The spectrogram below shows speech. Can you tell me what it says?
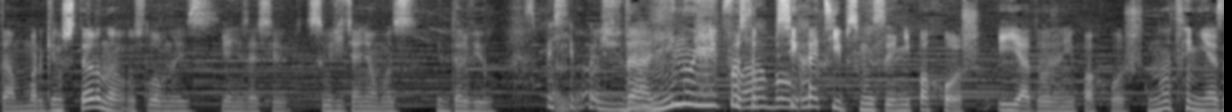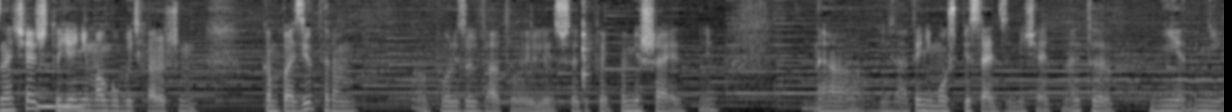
там Моргенштерна, условно, из, я не знаю, если судить о нем из интервью. Спасибо большое. Да, не, ну не просто богу. психотип, в смысле, не похож. И я тоже не похож. Но это не означает, что я Мгм. не могу быть хорошим композитором э, по результату или что это помешает мне. А, не знаю, ты не можешь писать замечательно. Это не, не,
